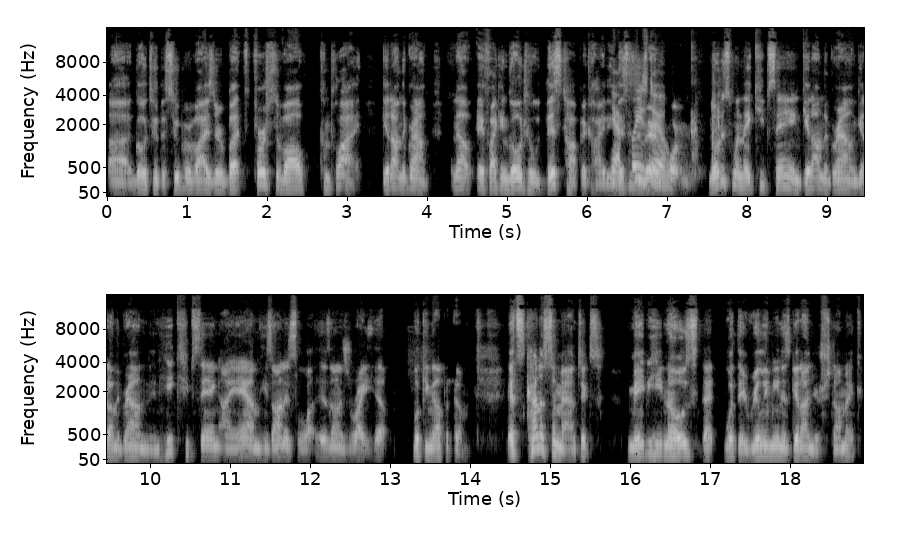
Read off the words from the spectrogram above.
uh, go to the supervisor. But first of all comply get on the ground. Now, if I can go to this topic, Heidi, yeah, this is very do. important. Notice when they keep saying "get on the ground, get on the ground," and he keeps saying "I am." He's on his is on his right hip, looking up at them. It's kind of semantics. Maybe he knows that what they really mean is "get on your stomach,"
